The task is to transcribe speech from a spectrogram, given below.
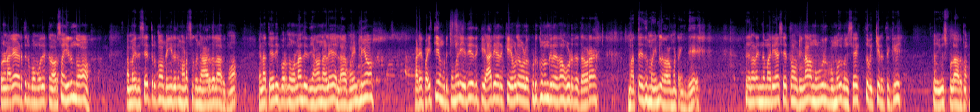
ஒரு நகையை எடுத்துகிட்டு போகும்போது இத்தனை வருஷம் இருந்தோம். நம்ம இதை சேர்த்துருக்கோம் அப்படிங்கிறது மனசு கொஞ்சம் ஆறுதலாக இருக்கும். ஏன்னா தேதி பிறந்த ஒன்றாந்தேதி ஆனாலே எல்லா மைண்ட்லேயும் அப்படியே பைத்தியம் முடிச்ச மாதிரி எது எதுக்கு யார் யாருக்கு எவ்வளோ எவ்வளோ கொடுக்கணுங்கிறது தான் ஓடுதே தவிர மற்ற இது மைண்டில் வர மாட்டேங்குது இதனால் இந்த மாதிரியா சேர்த்தோம் அப்படின்னா நம்ம ஊருக்கு போகும்போது கொஞ்சம் சேர்த்து வைக்கிறதுக்கு கொஞ்சம் யூஸ்ஃபுல்லாக இருக்கும்.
